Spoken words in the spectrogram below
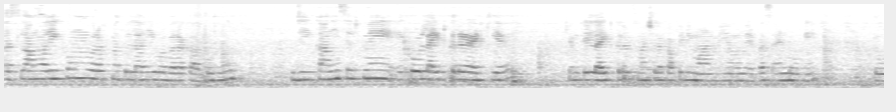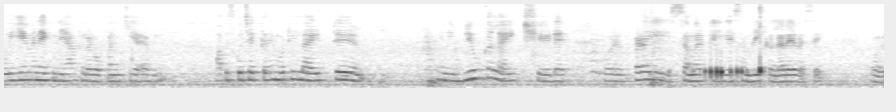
अस्सलाम वालेकुम वरहमतुल्लाहि वबरकातुहू। जी, कानी सिल्क में एक और लाइट कलर ऐड किया है, क्योंकि लाइट कलर्स माशाल्लाह काफ़ी डिमांड में है और मेरे पास एंड हो गए तो ये मैंने एक नया कलर ओपन किया है अभी। आप इसको चेक करें, बहुत ही लाइट यानी ब्लू का लाइट शेड है और बड़ा ही समर के लिए समरी कलर है वैसे, और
